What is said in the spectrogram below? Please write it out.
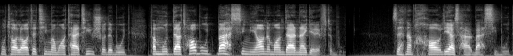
مطالعات تیم ما تعطیل شده بود و مدتها بود بحثی میانمان در نگرفته بود. ذهنم خالی از هر بحثی بود.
